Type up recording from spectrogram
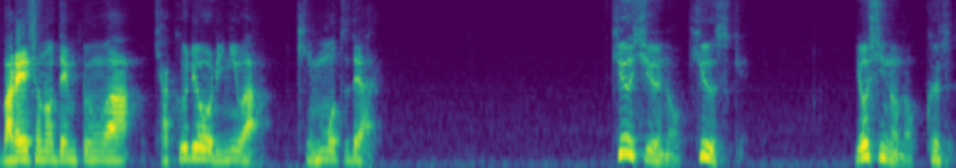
バレー書のでんぷんは客料理には禁物である。九州の久助吉野のクズ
